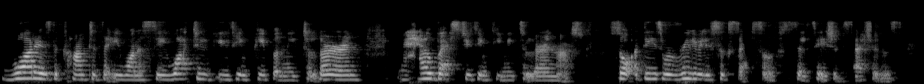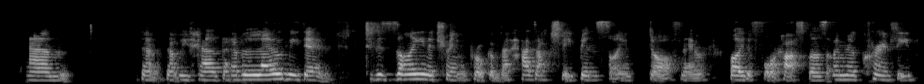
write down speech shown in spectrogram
What is the content that you want to see? What do you think people need to learn? How best do you think you need to learn that? So these were really, really successful facilitation sessions um, that, that we've held that have allowed me then to design a training program that has actually been signed off now by the four hospitals. I'm now currently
